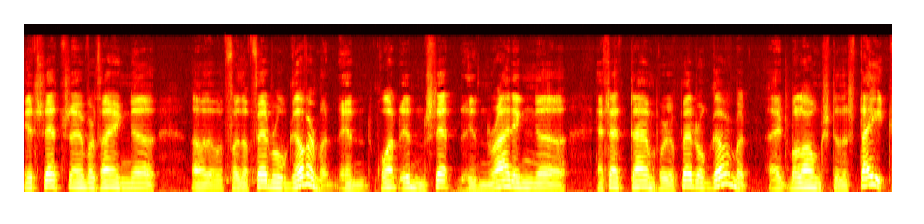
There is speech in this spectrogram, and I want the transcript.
it sets everything uh, uh, for the federal government, and what isn't set in writing uh, at that time for the federal government, it belongs to the states.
